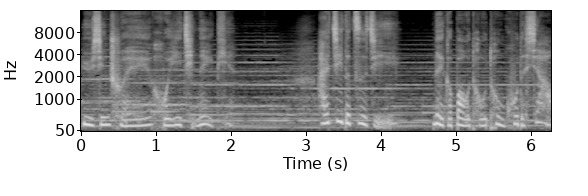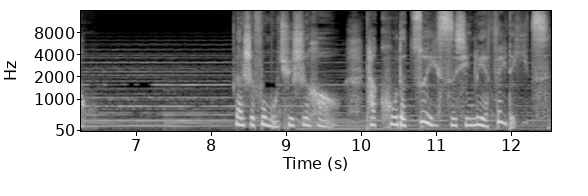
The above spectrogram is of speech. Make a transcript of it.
玉星锤回忆起那天，还记得自己那个抱头痛哭的下午。那是父母去世后，他哭得最撕心裂肺的一次。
